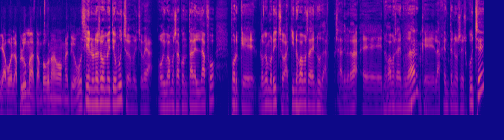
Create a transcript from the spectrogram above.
Y abuela pluma, tampoco nos hemos metido mucho. Sí, no nos hemos metido mucho. Hemos dicho, vea, hoy vamos a contar el DAFO porque lo que hemos dicho, aquí nos vamos a desnudar. O sea, de verdad, eh, nos vamos a desnudar, que la gente nos escuche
